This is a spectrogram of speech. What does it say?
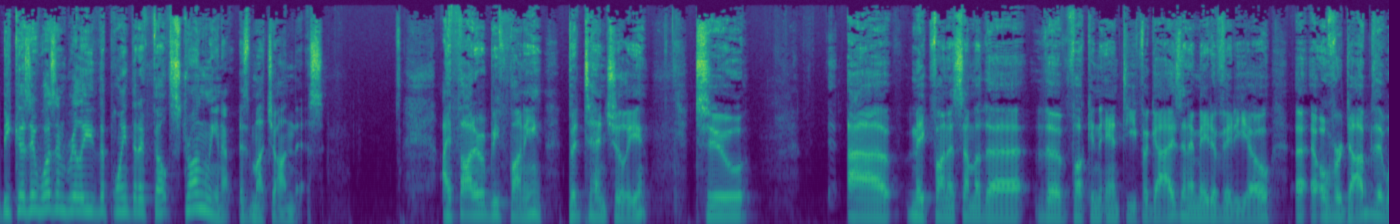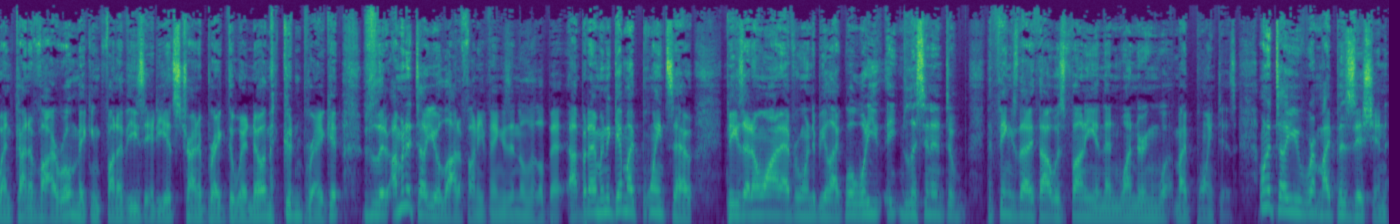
because it wasn't really the point that I felt strongly enough as much on this. I thought it would be funny potentially to uh, make fun of some of the the fucking Antifa guys, and I made a video uh, overdubbed that went kind of viral, making fun of these idiots trying to break the window, and they couldn't break it. it I'm going to tell you a lot of funny things in a little bit, uh, but I'm going to get my points out because I don't want everyone to be like, "Well, what do you listening to the things that I thought was funny and then wondering what my point is?" I want to tell you where my position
